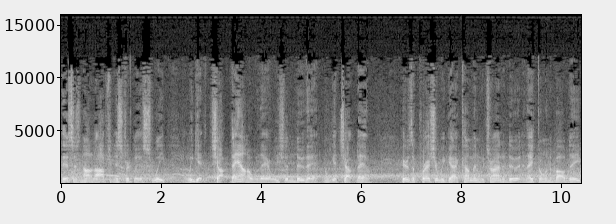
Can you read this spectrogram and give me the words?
this is not an option. It's strictly a sweep. And we get chopped down over there. We shouldn't do that. Don't get chopped down. Here's the pressure we got coming. We're trying to do it, and they throwing the ball deep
